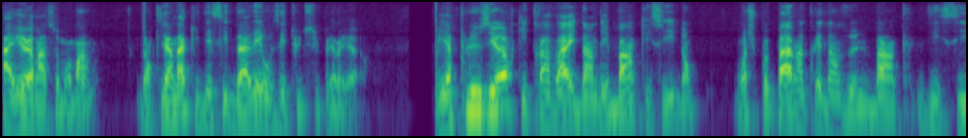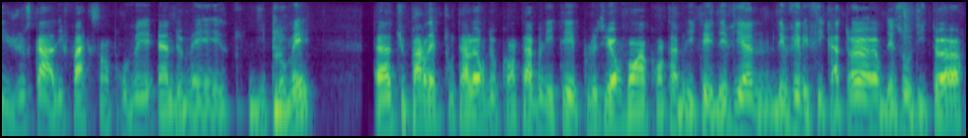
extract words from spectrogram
ailleurs en ce moment. Donc, il y en a qui décident d'aller aux études supérieures. Mais il y a plusieurs qui travaillent dans des banques ici. Donc, moi, je ne peux pas rentrer dans une banque d'ici jusqu'à Halifax sans trouver un de mes diplômés. Euh, tu parlais tout à l'heure de comptabilité. Plusieurs vont en comptabilité, deviennent des vérificateurs, des auditeurs.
